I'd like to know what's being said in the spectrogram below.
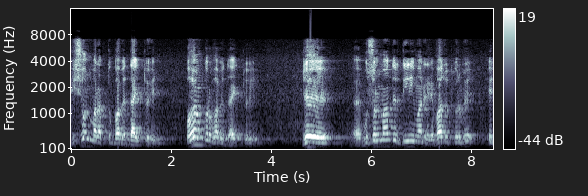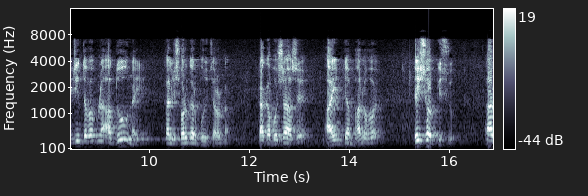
ভীষণ মারাত্মকভাবে দায়িত্বহীন, ভয়ঙ্করভাবে দায়িত্বহীন। যে মুসলমানদের দিন ইমানের হেফাজত করবে, এই চিন্তা ভাবনা আদৌ নাই। খালি সরকার পরিচালনা। টাকা পয়সা আসে আয় ইনকাম ভালো হয় এইসব কিছু। আর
